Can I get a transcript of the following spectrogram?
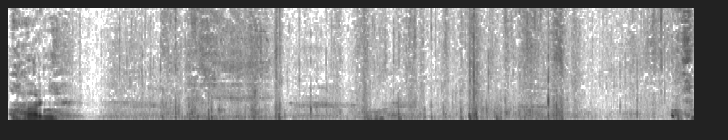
гарні. Цю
